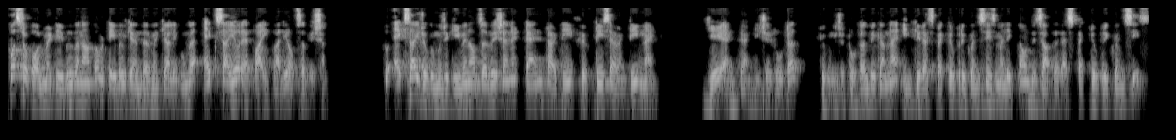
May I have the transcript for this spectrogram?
first of all मैं टेबल बनाता हूँ टेबल के अंदर मैं क्या लिखूँगा? एक्स आई और एफ़ आई वाली ऑब्जर्वेशन तो एक्स आई जो कि मुझे गिवन ऑब्जर्वेशन है ten thirty fifty seventy nine ये एंड देन नीचे टोटल क्योंकि मुझे टोटल भी करना है, इनकी रेस्पेक्टिव फ्रीक्वेंसीज में लिखता हूँ this are the respective frequencies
